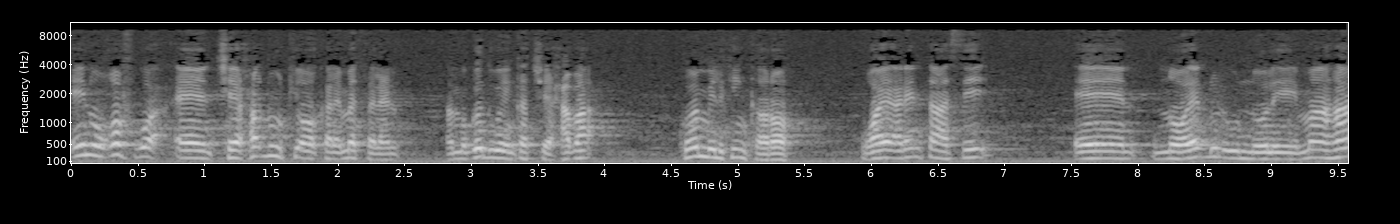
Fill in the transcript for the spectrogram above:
inuu qofku jeexo dhulkii oo kale maalan ama god weyn ka jeexaba kuma milkin karo. Waayo arrintaasi nooleen dhul uu nooleeyey ma aha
